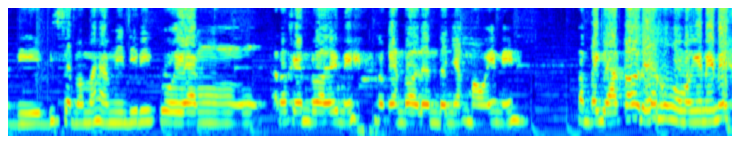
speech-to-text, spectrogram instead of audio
lebih bisa memahami diriku yang rock and roll ini, rock and roll dan banyak mau ini. Sampai gatal deh aku ngomongin ini.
